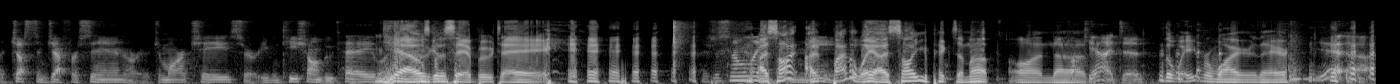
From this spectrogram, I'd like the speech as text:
a Justin Jefferson or a Ja'Marr Chase or even Kayshon Boutte. Like, Yeah, I was gonna say a bootay. There's just no like. I saw. I, by the way, I saw you picked him up on uh, Fuck yeah, I did. the waiver wire there. Yeah.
